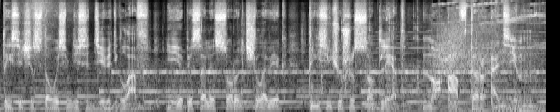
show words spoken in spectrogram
1189 глав. Ее писали 40 человек, 1600 лет. Но автор один —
